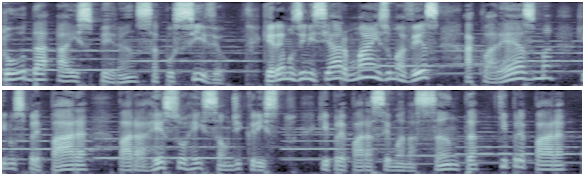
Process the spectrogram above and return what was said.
toda a esperança possível. Queremos iniciar mais uma vez a quaresma que nos prepara para a ressurreição de Cristo, que prepara a Semana Santa, que prepara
